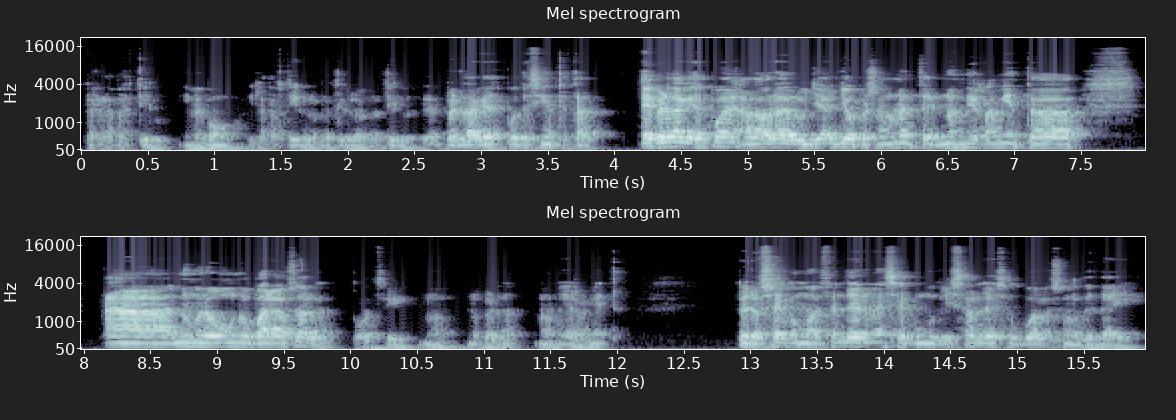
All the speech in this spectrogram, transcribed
Pero la practico y me pongo, y la practico, la practico, la practico. es verdad que después te sientes estar. Es verdad que después, a la hora de luchar, yo personalmente no es mi herramienta a número uno para usarla? Pues sí, no, no es verdad, no es mi herramienta. Pero sé cómo defenderme, sé cómo utilizarla, eso cuáles son los detalles.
